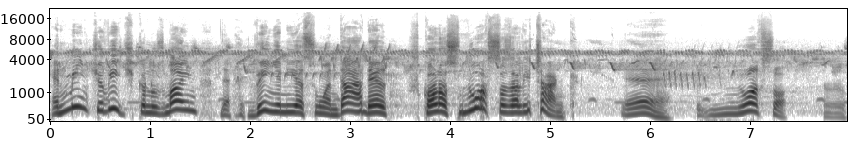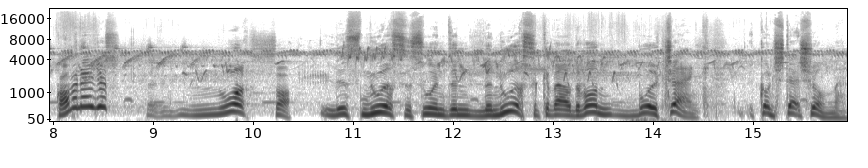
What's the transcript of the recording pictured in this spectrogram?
En mintje vic que nos mein, vinjen hier su andadel scolas nuorsas alichank. Ja, Nuorso. Come neges? Nuorso. Les Noerse soenden le Noerse gebouw de won dat zien, man.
